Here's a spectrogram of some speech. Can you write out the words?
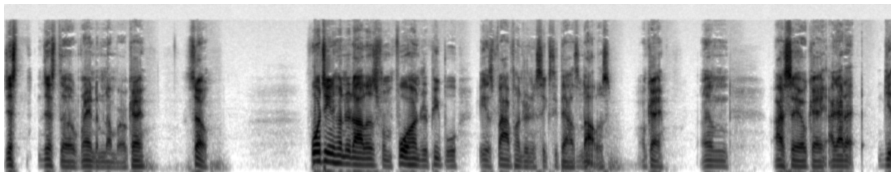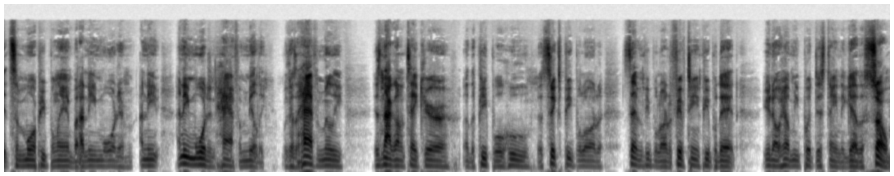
just just a random number. Okay, so $1,400 from 400 people is $560,000. Okay, and I say, okay, I gotta get some more people in, but I need more than I need I need more than half a milli because a half a milli is not gonna take care of the people who the six people or the seven people or the fifteen people that you know help me put this thing together. So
